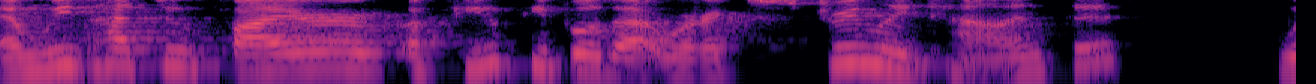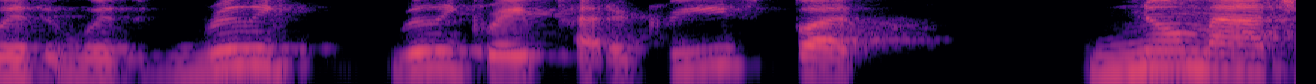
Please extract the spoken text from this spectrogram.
And we've had to fire a few people that were extremely talented with with really really great pedigrees, but no match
